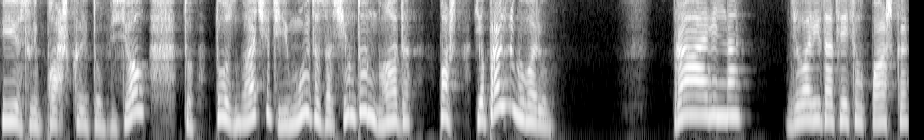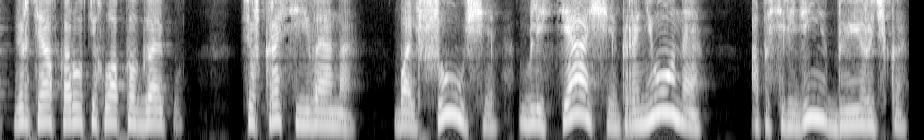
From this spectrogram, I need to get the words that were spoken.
Если Пашка это взял, то, то значит, ему это зачем-то надо. Паш, я правильно говорю? Правильно, деловито ответил Пашка, вертя в коротких лапках гайку. Все ж красивая она, большущая, блестящая, граненая, а посередине дырочка.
